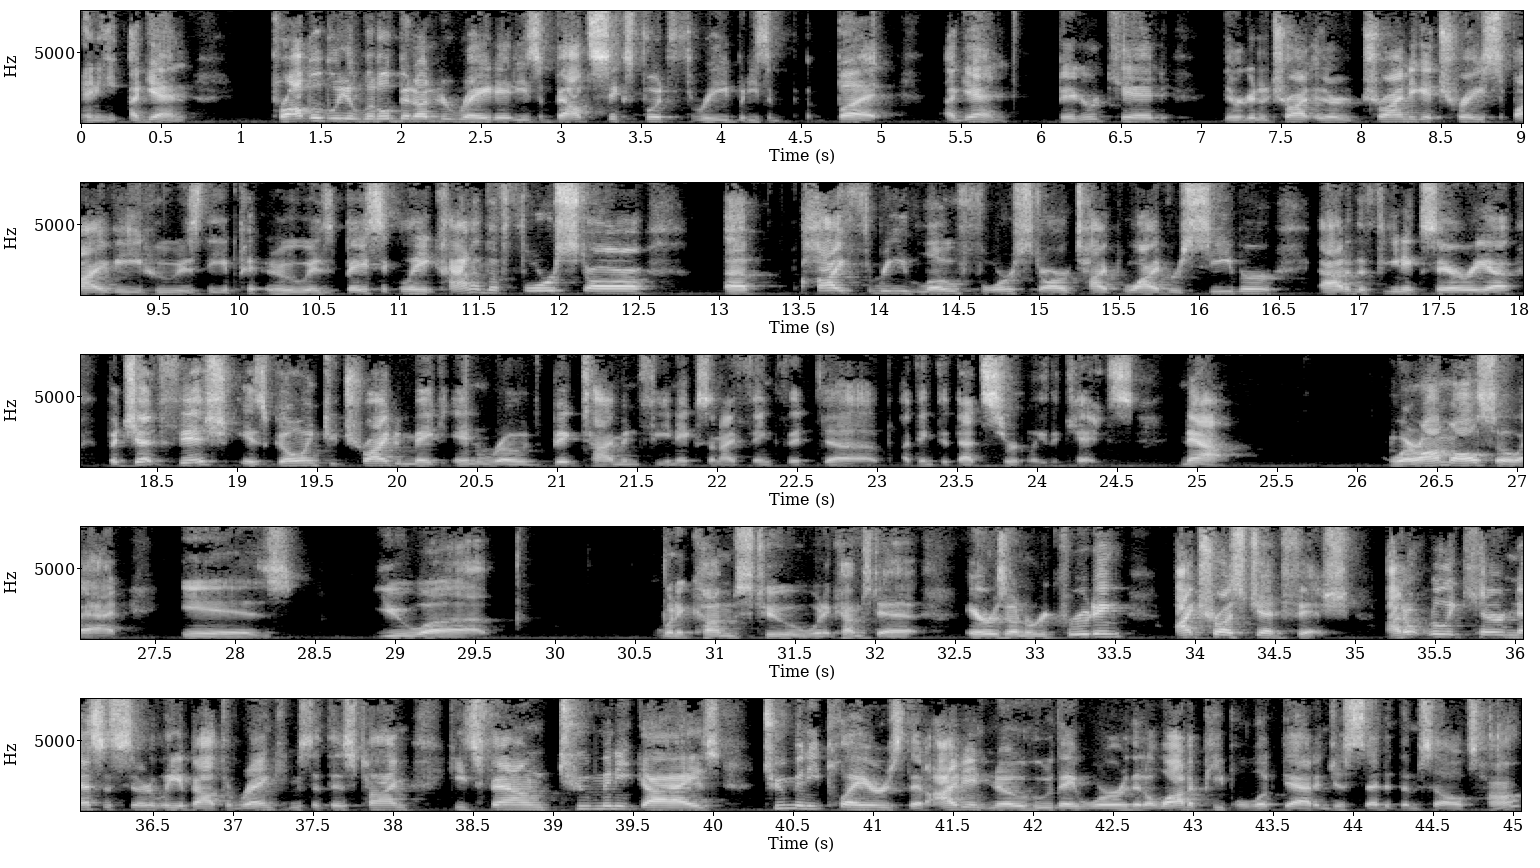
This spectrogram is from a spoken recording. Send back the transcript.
and he again probably a little bit underrated. He's about six foot three, but he's a but again bigger kid. They're going to try. They're trying to get Trey Spivey, who is the who is basically kind of a four star a high three, low four star type wide receiver out of the Phoenix area. But Jedd Fisch is going to try to make inroads big time in Phoenix, and I think that uh, I think that that's certainly the case. Now, where I'm also at is you uh, when it comes to when it comes to Arizona recruiting. I trust Jedd Fisch. I don't really care necessarily about the rankings at this time. He's found too many guys, too many players that I didn't know who they were, that a lot of people looked at and just said to themselves, huh?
